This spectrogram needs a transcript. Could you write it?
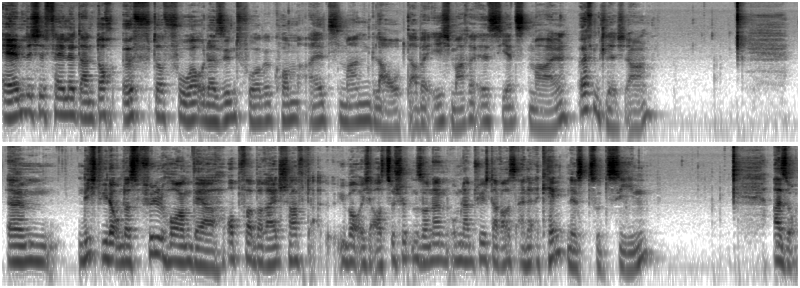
ähnliche Fälle dann doch öfter vor oder sind vorgekommen, als man glaubt. Aber ich mache es jetzt mal öffentlich, ja. Ähm, nicht wieder um das Füllhorn der Opferbereitschaft über euch auszuschütten, sondern um natürlich daraus eine Erkenntnis zu ziehen. Also,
